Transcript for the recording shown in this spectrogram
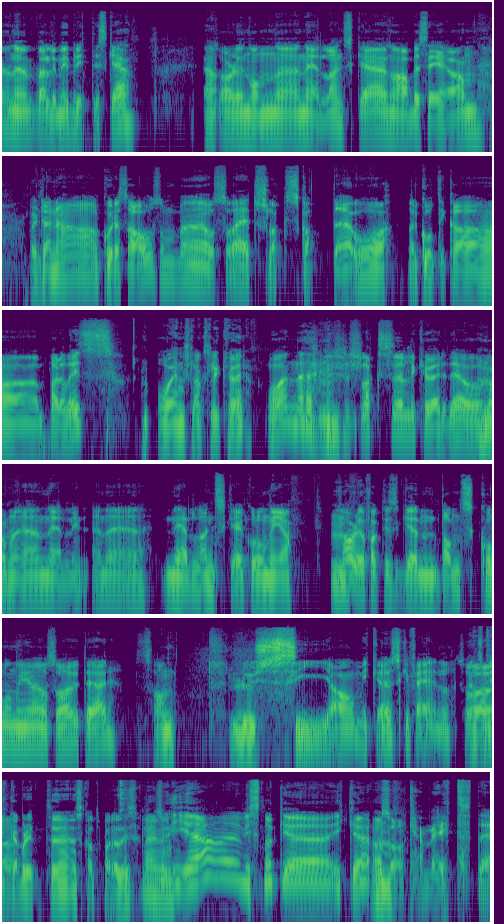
Men det er veldig mye britiske. Ja. Så har du noen eh, nederlandske, sånn ABC-ene, bl.a. Curaçao, som eh, også er et slags skatte- og narkotikaparadis. Og en slags likør. Og en mm. slags likør. Det er jo gamle nederlin- eh, nederlandske kolonier. Så har du jo faktisk en dansk koloni også uti her. Sant Lucia, om ikke jeg husker feil. Så, Men som ikke er blitt uh, skatteparadis, eller? så, Ja, visstnok uh, ikke. Altså, hvem vet? Det,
